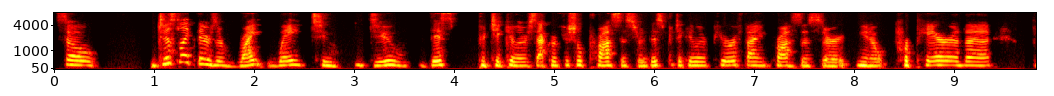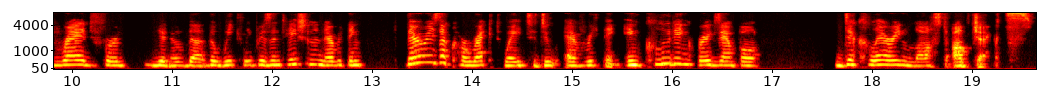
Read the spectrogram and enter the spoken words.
So just like there's a right way to do this particular sacrificial process or this particular purifying process or you know prepare the bread for you know the the weekly presentation and everything there is a correct way to do everything, including, for example, declaring lost objects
